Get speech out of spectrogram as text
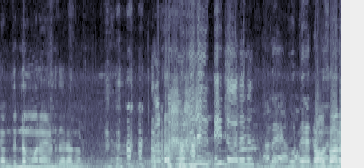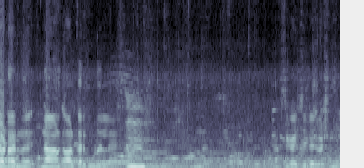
ചന്ദ്രന്റെ മോനായോണ്ട് തരാന്ന് പറഞ്ഞു. അവസാനം കേട്ടായിരുന്നു ഇന്ന് ആൾക്കാർ കൂടുതലല്ലേ. കഴിച്ചിട്ട് ഒരു വിഷമം.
